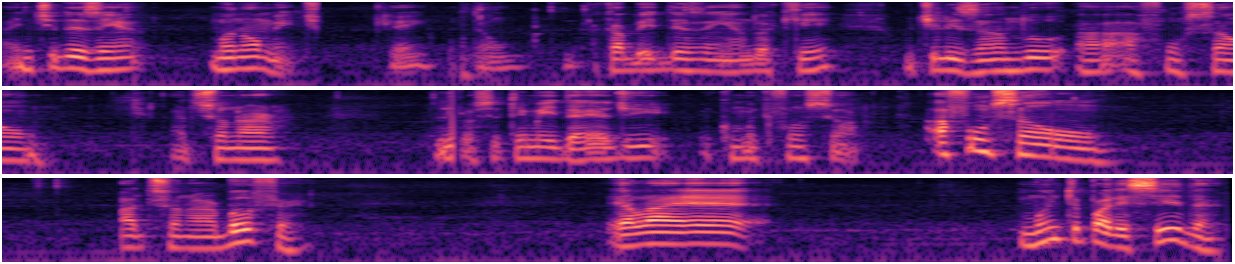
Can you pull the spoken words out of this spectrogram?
a gente desenha manualmente. Okay? Então, acabei desenhando aqui utilizando a, a função adicionar para você ter uma ideia de como é que funciona. A função adicionar buffer ela é muito parecida.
